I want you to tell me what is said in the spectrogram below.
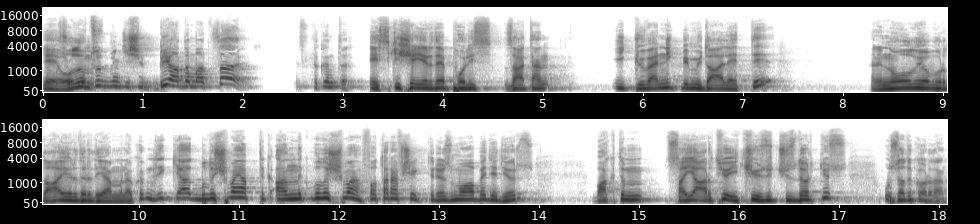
E Şu oğlum 30 bin kişi bir adım atsa sıkıntı. Eskişehir'de polis zaten ilk güvenlik bir müdahale etti. Hani ne oluyor burada hayırdır diye amına koyayım. Dedik ya buluşma yaptık anlık buluşma. Fotoğraf çektiriyoruz muhabbet ediyoruz. Baktım sayı artıyor 200 300 400 uzadık oradan.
